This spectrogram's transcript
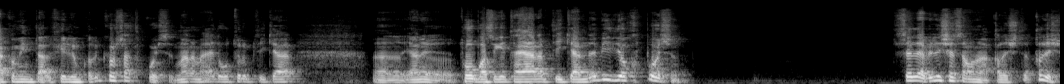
dokumental film qilib ko'rsatib qo'ysin. Mana mana yerda o'tiribdi ekan e, ya'ni to'basiga tayanibdi ekanda video qilib qo'ysin. Sizlar bilishasan unaqa qilishni qilish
